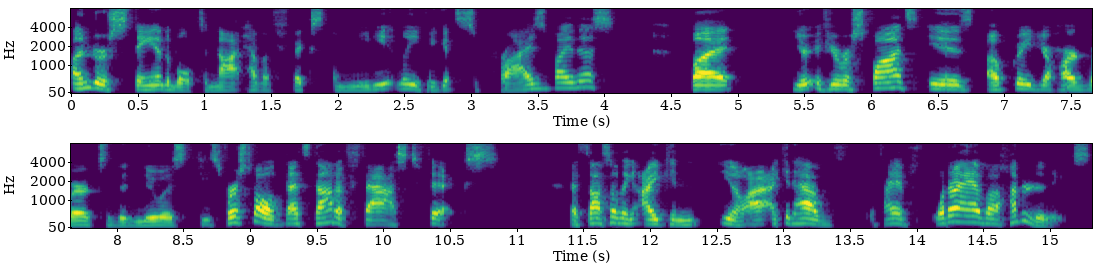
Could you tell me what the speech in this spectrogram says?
understandable to not have a fix immediately if you get surprised by this. But your, if your response is upgrade your hardware to the newest piece, first of all, that's not a fast fix. That's not something I can, you know, I, I can have, if I have, what do I have a hundred of these?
